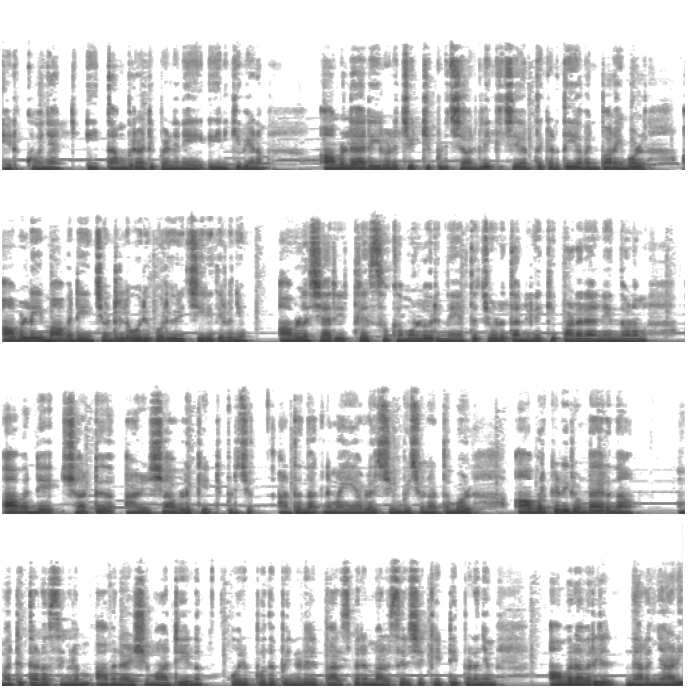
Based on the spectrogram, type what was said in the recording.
എടുക്കുമോ ഞാൻ? ഈ തമ്പുരാട്ടി പെണ്ണിനെ എനിക്ക് വേണം. അവളുടെ അരയിലൂടെ ചുറ്റിപ്പിടിച്ച് അവനിലേക്ക് ചേർത്ത് കിടത്തി അവൻ പറയുമ്പോൾ അവളുടെയും അവന്റെയും ചുണ്ടിൽ ഒരുപോലെ ഒരു ചിരി തെളിഞ്ഞു. അവളുടെ ശരീരത്തിലെ സുഖമുള്ള ഒരു നേരത്തെ ചൂട് തന്നിലേക്ക് പടരാൻ എന്നോണം അവന്റെ ഷർട്ട് അഴിച്ച് അവളെ കെട്ടിപ്പിടിച്ചു. അർദ്ധനഗ്നമായി അവളെ ചുംബിച്ചുണർത്തുമ്പോൾ അവർക്കിടയിൽ ഉണ്ടായിരുന്ന മറ്റു തടസ്സങ്ങളും അവൻ അഴിച്ചു മാറ്റിയിരുന്നു. ഒരു പുതപ്പിനുള്ളിൽ പരസ്പരം മത്സരിച്ച് കെട്ടിപ്പിണഞ്ഞും അവർ അവരിൽ നിറഞ്ഞാടി.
